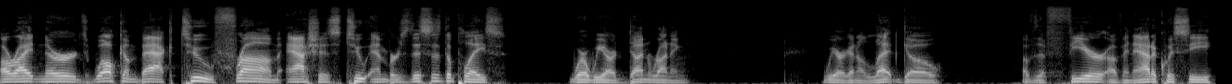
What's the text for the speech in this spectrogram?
All right, nerds, welcome back to From Ashes to Embers. This is the place where we are done running. We are going to let go of the fear of inadequacy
